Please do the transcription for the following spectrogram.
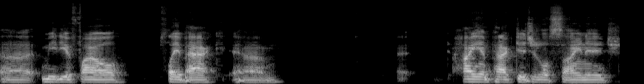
uh, media file playback, um, high impact digital signage,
